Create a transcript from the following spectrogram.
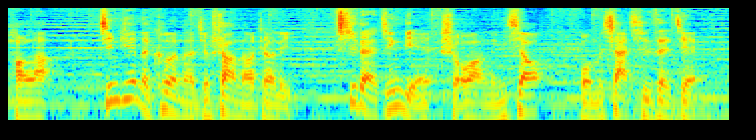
好了，今天的课呢就上到这里，期待经典，守望凌霄，我们下期再见。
